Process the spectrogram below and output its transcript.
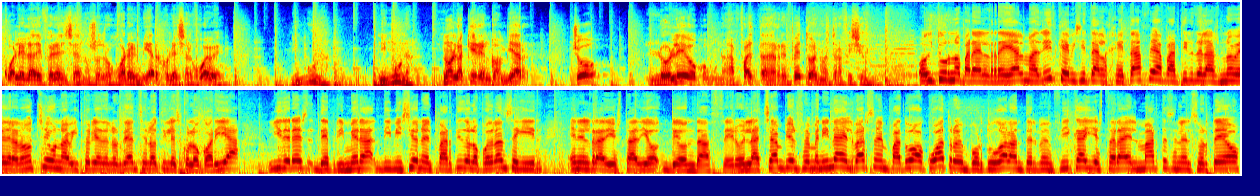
¿cuál es la diferencia de nosotros jugar el miércoles al jueves? Ninguna, ninguna. ¿No la quieren cambiar? Yo lo leo como una falta de respeto a nuestra afición. Hoy turno para el Real Madrid que visita el Getafe a partir de las 9 de la noche. Una victoria de los de Ancelotti les colocaría líderes de primera división. El partido lo podrán seguir en el Radio Estadio de Onda Cero. En la Champions femenina el Barça empató a 4 en Portugal ante el Benfica y estará el martes en el sorteo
